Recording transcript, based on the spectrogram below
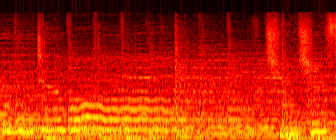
护着我。千千岁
